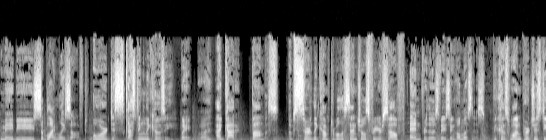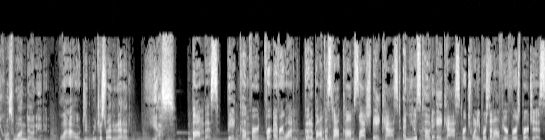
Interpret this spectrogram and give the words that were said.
Maybe sublimely soft. Or disgustingly cozy? Wait, what? I got it. Bombas. Absurdly comfortable essentials for yourself And for those facing homelessness. because one purchased equals one donated. Wow, did we just write an ad? Yes. Bombas. Big comfort for everyone. Go to bombas.com slash ACAST and use code ACAST for 20% off your first purchase.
